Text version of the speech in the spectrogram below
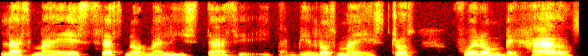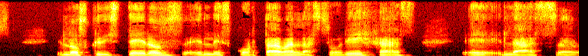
las maestras normalistas y también los maestros fueron vejados los cristeros eh, les cortaban las orejas, eh, las eh,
